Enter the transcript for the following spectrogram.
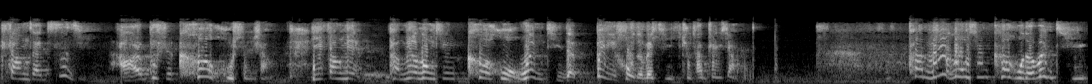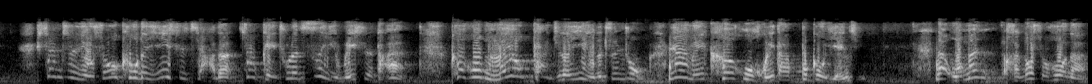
放在自己。而不是客户身上。一方面，他没有弄清客户问题的背后的问题，就他真相。他没有弄清客户的问题，甚至有时候客户的意是假的，就给出了自以为是的答案。客户没有感觉到应有的尊重，认为客户回答不够严谨。那我们很多时候呢，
